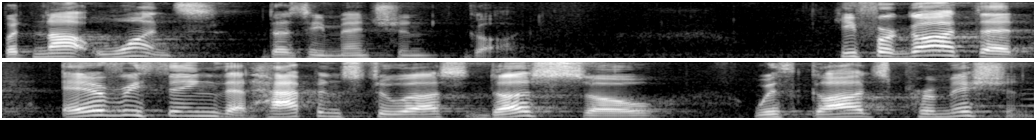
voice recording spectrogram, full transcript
but not once does he mention God. He forgot that everything that happens to us does so with God's permission.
